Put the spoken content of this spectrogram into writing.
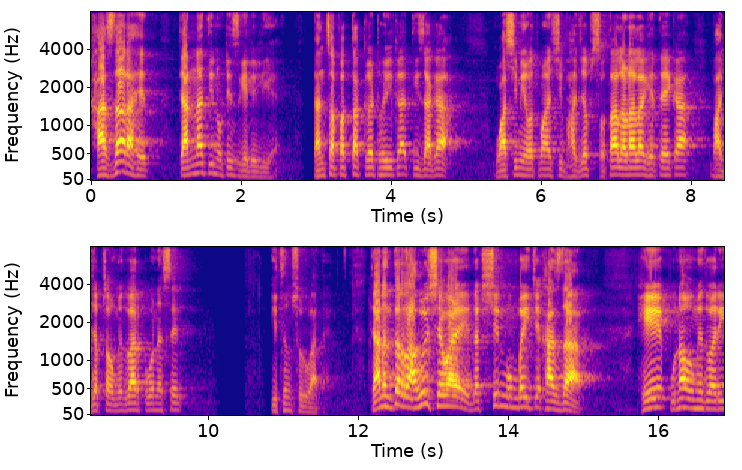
खासदार आहेत त्यांना ती नोटीस गेलेली आहे. त्यांचा पत्ता कट होईल का? ती जागा वाशिम यवतमाळची भाजप स्वतः लढायला घेते का? भाजपचा उमेदवार कोण असेल? इथून सुरुवात आहे. त्यानंतर राहुल शेवाळे दक्षिण मुंबईचे खासदार हे पुन्हा उमेदवारी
